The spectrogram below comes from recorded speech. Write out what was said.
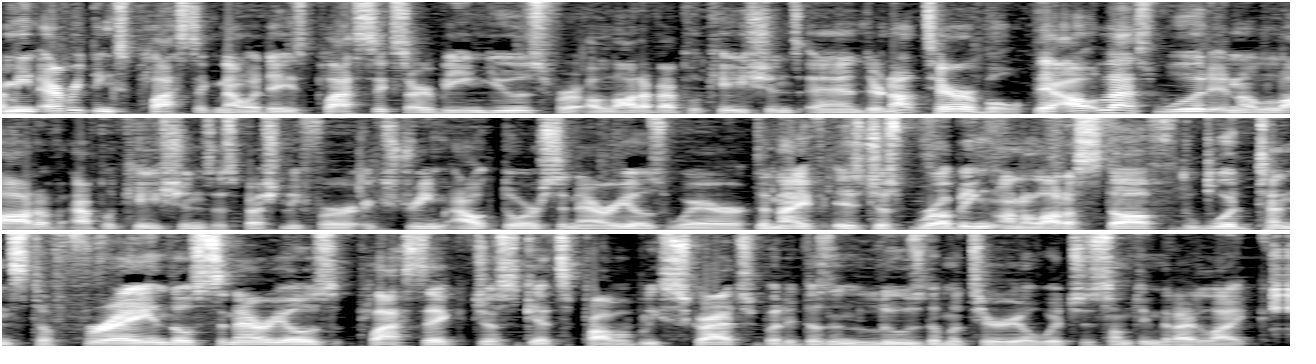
I mean, everything's plastic nowadays. Plastics are being used for a lot of applications and they're not terrible. They outlast wood in a lot of applications, especially for extreme outdoor scenarios where the knife is just rubbing on a lot of stuff. The wood tends to fray in those scenarios. Plastic just gets probably scratched, but it doesn't lose the material, which is something that I like.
